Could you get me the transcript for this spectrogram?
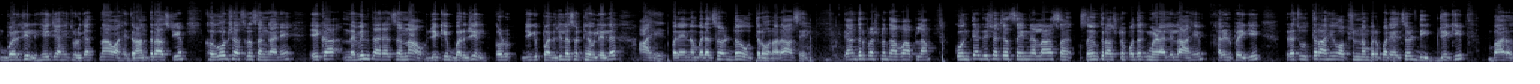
बर्जिल. हे जे आहे थोडक्यात नाव आहे. तर आंतरराष्ट्रीय खगोलशास्त्र संघाने एका नवीन ताऱ्याचं नाव जे की बर्जिलकडून जे की बर्जिल असं ठेवलेलं आहे. पर्याय नंबर याचं ड उत्तर होणारं असेल. त्यानंतर प्रश्न दहावा आपला कोणत्या देशाच्या सैन्याला संयुक्त राष्ट्र पदक मिळालेलं आहे? खालीलपैकी. तर याचं उत्तर आहे ऑप्शन नंबर पर्यायचं डी जे की भारत.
